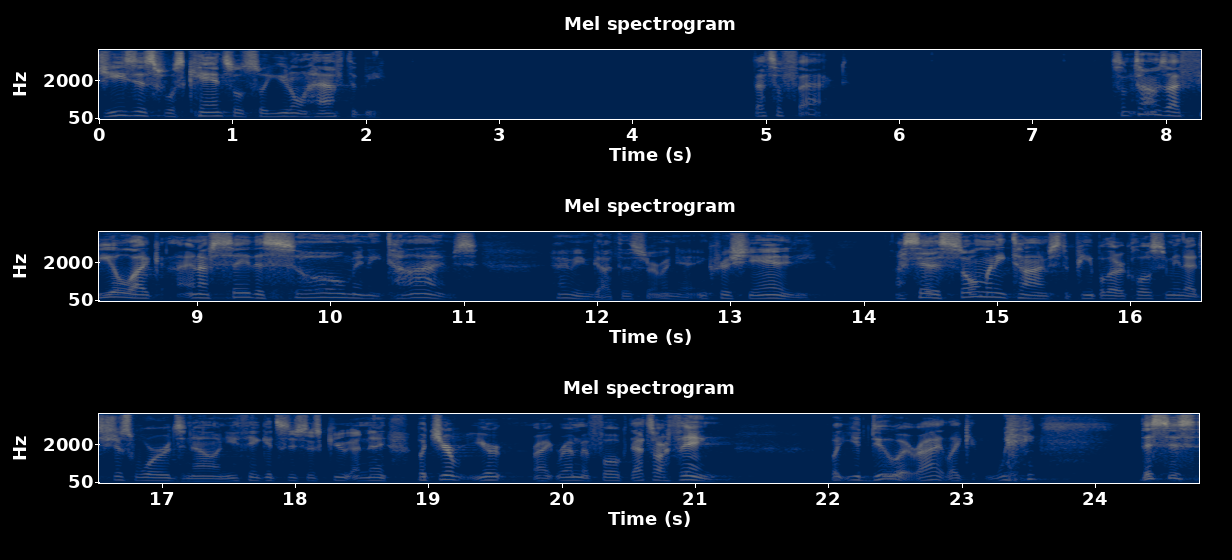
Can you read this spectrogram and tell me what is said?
Jesus was canceled so you don't have to be. That's a fact. Sometimes I feel like, and I've said this so many times, I haven't even got this sermon yet, in Christianity. I say this so many times to people that are close to me that's just words now, and you think it's just as cute. And then, but you're, you're right, remnant folk, that's our thing. But you do it, right? Like, we, this is,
